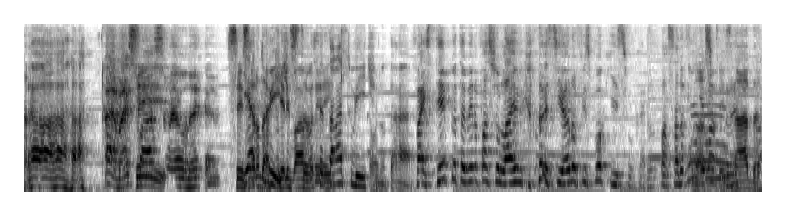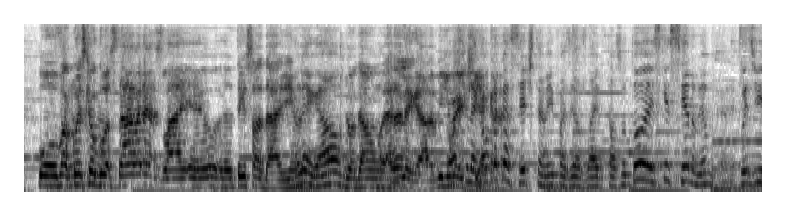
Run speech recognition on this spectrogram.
Ah, é mais Sei. fácil mesmo, né, cara? Vocês eram daqueles também. Você tá na Twitch, não tá? Faz tempo que eu também não faço live, que esse ano eu fiz pouquíssimo, cara. Ano passado eu fiz Nossa, bastante. fez nada. Pô, uma coisa que eu gostava era as lives. Eu, eu tenho saudade, É legal. Jogar um. Era legal, eu me divertia, legal pra cara. cacete também fazer as lives e tal. Só tô esquecendo mesmo, cara. Depois de.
